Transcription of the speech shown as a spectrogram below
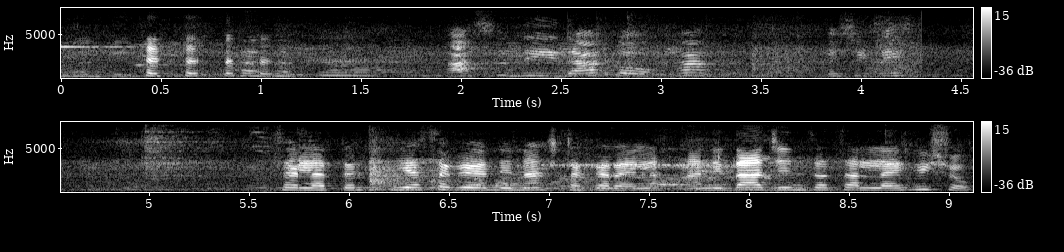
म्हणते. असू दे दाखव खा. कशी टेस्ट चला तर या सगळ्यांनी नाश्ता करायला. आणि दाजींचा चाललाय हिशोब.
